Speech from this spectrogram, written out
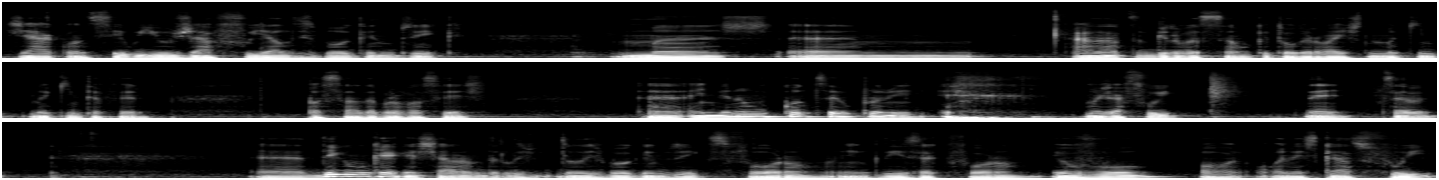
já aconteceu e eu já fui a Lisboa Games Week. Mas hum, a data de gravação, que eu estou a gravar isto quinta, na quinta-feira passada para vocês, ainda não aconteceu para mim. Mas já fui, né? Percebem? Uh, Digam-me o que é que acharam da, da Lisboa Games Week, se foram, em que dias é que foram. Eu vou, ou, ou nesse caso fui,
